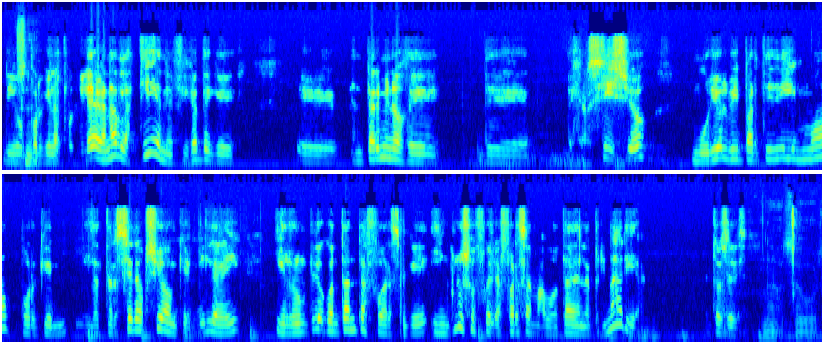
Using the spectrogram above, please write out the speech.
Digo, Sí. porque las posibilidades de ganar las tiene. Fíjate que eh, en términos de, de- de ejercicio, murió el bipartidismo porque la tercera opción, que es Milei, irrumpió con tanta fuerza que incluso fue la fuerza más votada en la primaria. Entonces, No, seguro.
